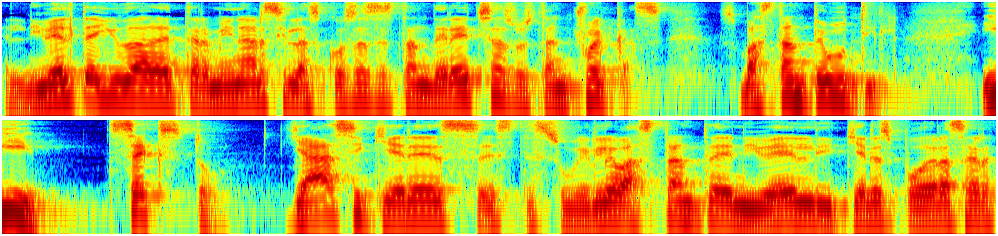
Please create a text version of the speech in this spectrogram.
El nivel te ayuda a determinar si las cosas están derechas o están chuecas. Es bastante útil. Y sexto, ya si quieres este, subirle bastante de nivel y quieres poder hacer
